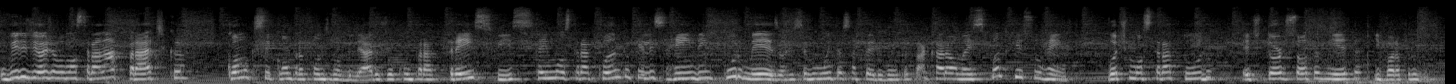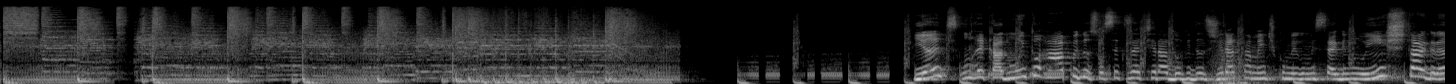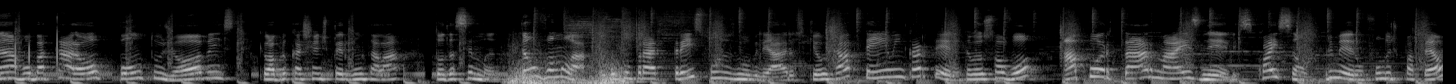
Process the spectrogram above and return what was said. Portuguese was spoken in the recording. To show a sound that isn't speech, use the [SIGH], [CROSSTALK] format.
O vídeo de hoje eu vou mostrar na prática como que se compra fundos imobiliários. Vou comprar três FIIs e mostrar quanto que eles rendem por mês. Eu recebo muito essa pergunta, tá, Carol, mas quanto que isso rende? Vou te mostrar tudo. Editor, solta a vinheta e bora pro vídeo. E antes, um recado muito rápido, se você quiser tirar dúvidas diretamente comigo, me segue no Instagram, carol.jovens, que eu abro caixinha de pergunta lá toda semana. Então vamos lá, eu vou comprar três fundos imobiliários que eu já tenho em carteira, então eu só vou aportar mais neles. Quais são? Primeiro, um fundo de papel,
